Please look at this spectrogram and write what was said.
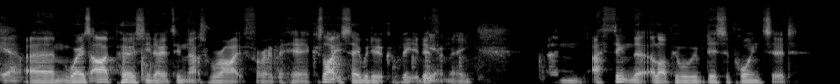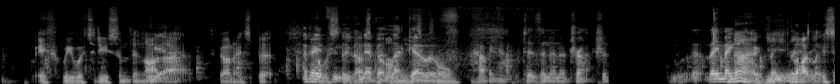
yeah, Um, whereas I personally don't think that's right for over here because, like you say, we do it completely Yeah. differently, and I think that a lot of people would be disappointed if we were to do something like yeah. that. To be honest, but I don't obviously think you can ever let go of call. having actors in an attraction. They make no, you- thing, like, really. it's,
